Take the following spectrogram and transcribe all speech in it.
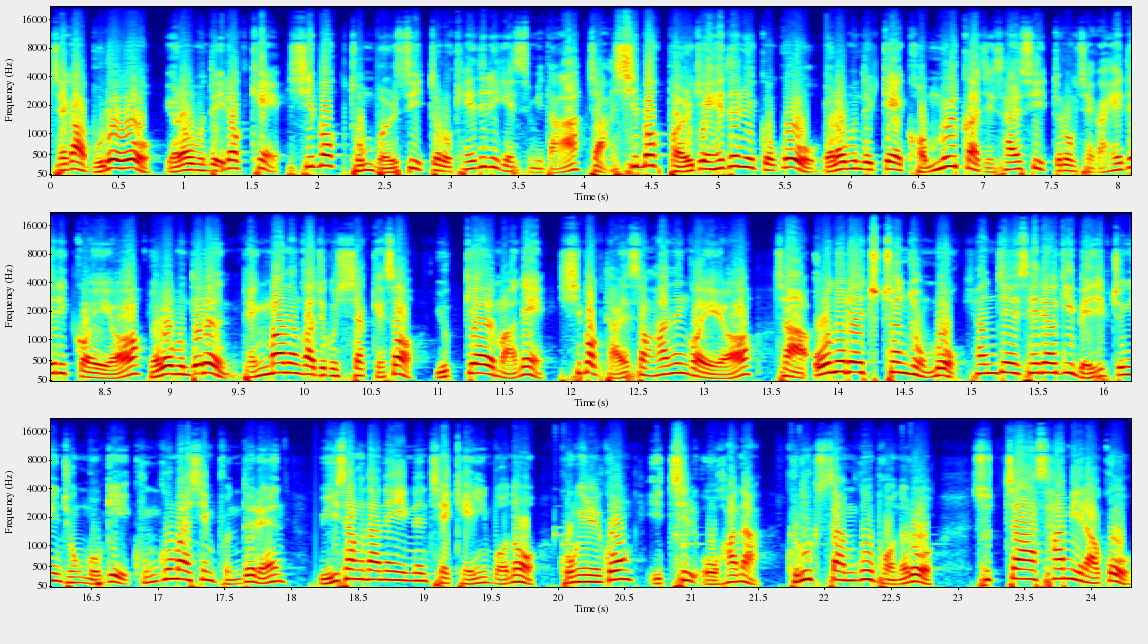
제가 무료로 여러분들 이렇게 10억 돈 벌 수 있도록 해드리겠습니다. 자, 10억 벌게 해드릴 거고 여러분들께 건물까지 살 수 있도록 제가 해드릴 거예요. 여러분들은 100만원 가지고 시작해서 6개월 만에 10억 달성하는 거예요. 자, 오늘의 추천 종목, 현재 세력이 매집 중인 종목이 궁금하신 분들은 위상단에 있는 제 개인 번호 010-2751 9639 번호로 숫자 3이라고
